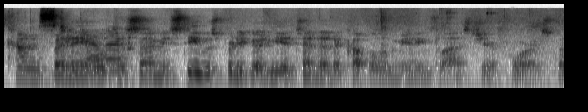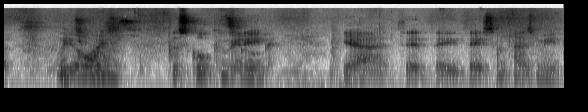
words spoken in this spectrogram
haven't comes been together. able to. I mean, Steve was pretty good. He attended a couple of meetings last year for us, but we Which always ones? the school committee. School committee, Yeah, they, they they sometimes meet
